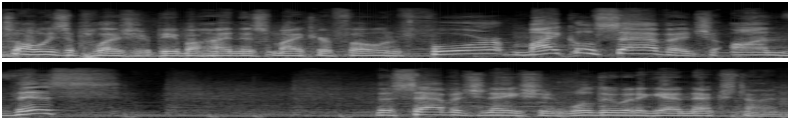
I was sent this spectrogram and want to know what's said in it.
It's always a pleasure to be behind this microphone for Michael Savage on this, The Savage Nation. We'll do it again next time.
